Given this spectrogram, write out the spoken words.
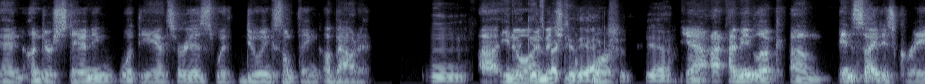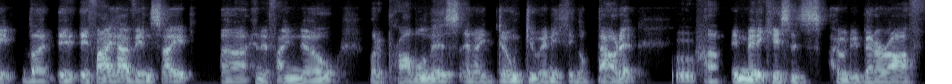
and understanding what the answer is with doing something about it. Mm. Uh, you know, I mentioned back to the before, action. Yeah, yeah. I, I mean, look, um, insight is great, but if I have insight uh, and if I know what a problem is and I don't do anything about it, uh, in many cases, I would be better off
